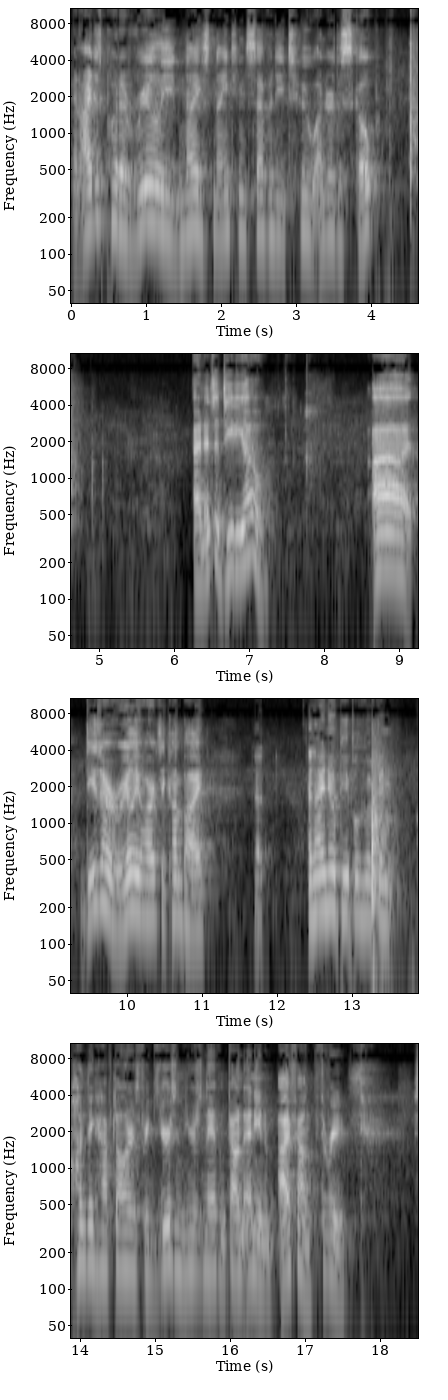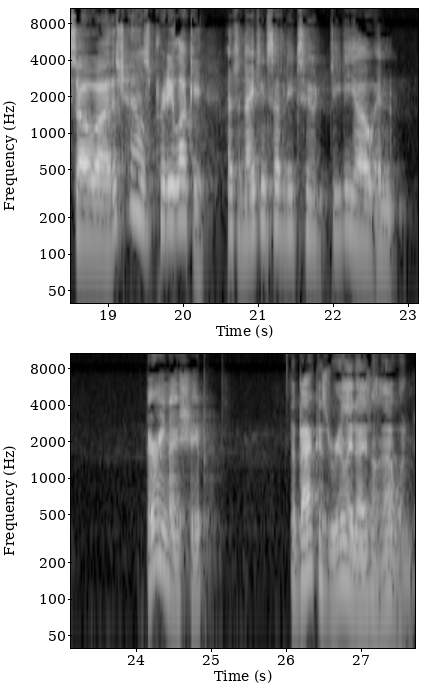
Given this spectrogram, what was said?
And I just put a really nice 1972 under the scope. And it's a DDO. Uh, these are really hard to come by. And I know people who have been hunting half dollars for years and years and they haven't found any. And I found three. So uh, this channel is pretty lucky. That's a 1972 DDO in very nice shape. The back is really nice on that one.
